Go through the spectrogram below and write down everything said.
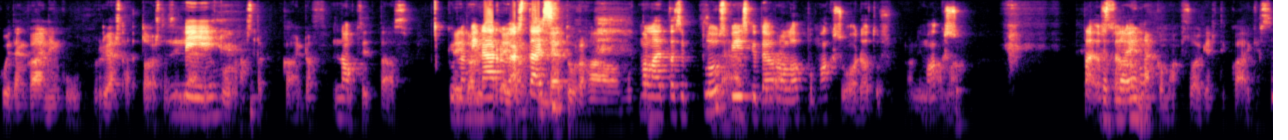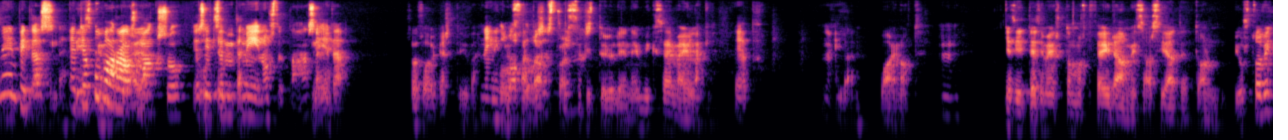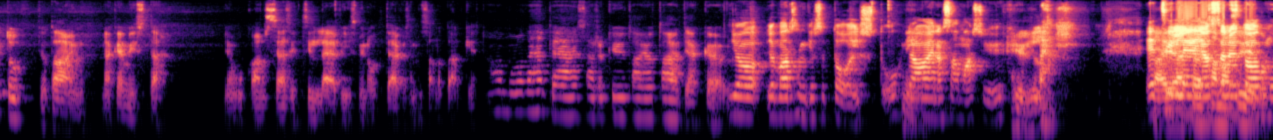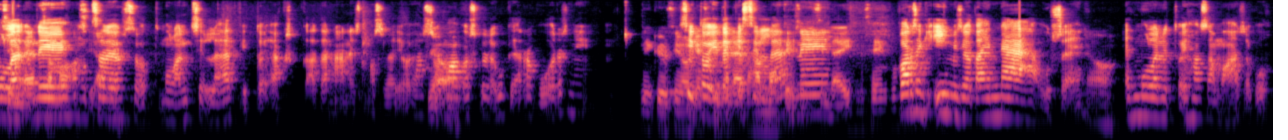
kuitenkaan ei niinku ryöstä toista Niin. niin. turhasta kind of. No. Mut sit taas Kyllä ei minä nyt ryöstäisin. turhaa ole, mutta mä laittaisin plus Silleen 50 euroa ärsyttävää. loppumaksu odotus. No niin, maksu. Tai jos on- ennakkomaksu oikeasti kaikessa. Niin pitäisi. Että joku 50 varausmaksu ja mut sitten se sitten- miinustetaan siitä. Se olisi oikeasti hyvä. Niin kuin kuin hinnasta. tyyliin, niin miksei meilläkin. Jep. Niin. Why not? Mm. Ja sitten esimerkiksi tuommoiset feidaamisasiat, että on just sovittu jotain näkemistä jonkun kanssa ja sitten silleen viisi minuuttia aikaisemmin sanotaankin, että mulla on vähän päänsärkyä tai jotain, tiedätkö? Joo, ja varsinkin jos se toistuu. Niin. Ja aina sama syy. Kyllä. Et Tai silleen, jos sä nyt oot mulle, silleen, niin, mutta sä, jos oot mulla nyt silleen, että vittu ei jaksakaan tänään, niin sit mä joo ihan Joo. sama, koska joku kerran vuodessa, niin Niin kyllä siinä Sit on vähän silleen, niin. silleen ihmisiin. Kun... varsinkin ihmisiä, joita ei näe usein. Joo. Et mulle nyt on ihan sama, jos joku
